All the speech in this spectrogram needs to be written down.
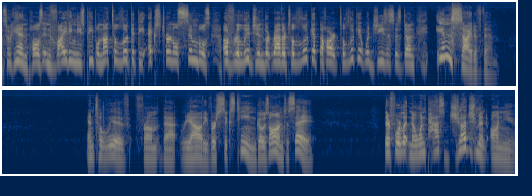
So again, Paul's inviting these people not to look at the external symbols of religion, but rather to look at the heart, to look at what Jesus has done inside of them, and to live from that reality. Verse 16 goes on to say, Therefore, let no one pass judgment on you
